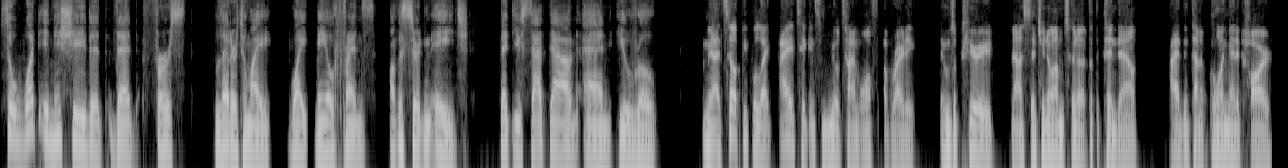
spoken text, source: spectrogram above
So what initiated that first letter to my white male friends of a certain age that you sat down and you wrote? I mean, I tell people like I had taken some real time off of writing. It was a period and I said, you know, I'm just going to put the pen down. I had been kind of going at it hard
